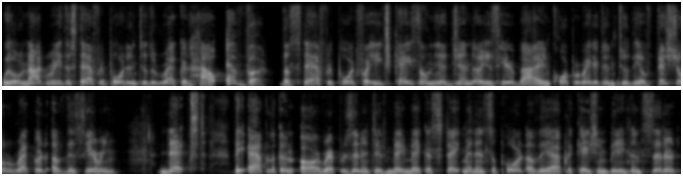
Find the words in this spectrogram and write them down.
We will not read the staff report into the record. However, the staff report for each case on the agenda is hereby incorporated into the official record of this hearing. Next, the applicant or representative may make a statement in support of the application being considered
